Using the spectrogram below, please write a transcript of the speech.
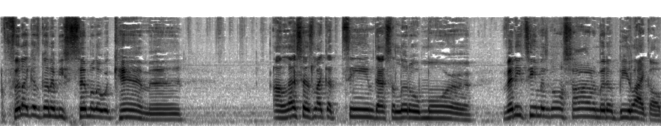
I feel like it's gonna be similar with Cam, man unless it's like a team that's a little more. If any team is gonna sign him, it'll be like a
